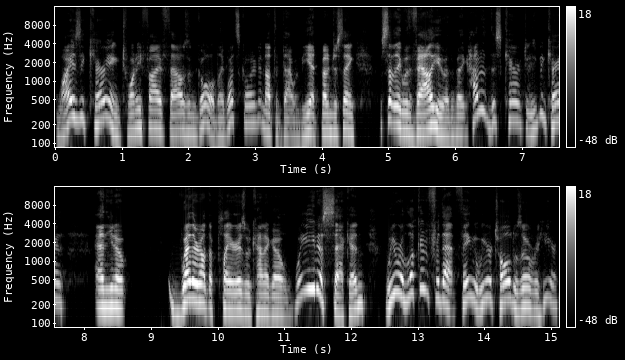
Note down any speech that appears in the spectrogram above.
why is he carrying 25000 gold? Like what's going on? Not that that would be it but i'm just saying something with value and they're like how did this character he's been carrying and you know whether or not the players would kind of go wait a second we were looking for that thing that we were told was over here.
